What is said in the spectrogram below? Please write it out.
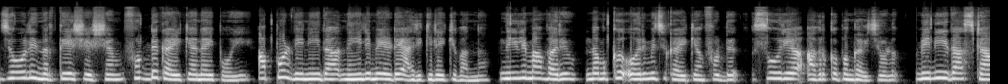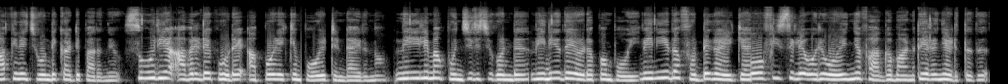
ജോലി നിർത്തിയ ശേഷം ഫുഡ് കഴിക്കാനായി പോയി. അപ്പോൾ വിനീത നീലിമയുടെ അരികിലേക്ക് വന്നു. നീലിമ വരൂ നമുക്ക് ഒരുമിച്ച് കഴിക്കാം ഫുഡ്. സൂര്യ അവർക്കൊപ്പം കഴിച്ചോളും. വിനീത സ്റ്റാഫിനെ ചൂണ്ടിക്കാട്ടി പറഞ്ഞു. സൂര്യ അവരുടെ കൂടെ അപ്പോഴേക്കും പോയിട്ടുണ്ടായിരുന്നു. നീലിമ പുഞ്ചിരിച്ചുകൊണ്ട് വിനീതയോടൊപ്പം പോയി. വിനീത ഫുഡ് കഴിക്കാൻ ഓഫീസിലെ ഒരു ഒഴിഞ്ഞ ഭാഗമാണ് തിരഞ്ഞെടുത്തത്.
